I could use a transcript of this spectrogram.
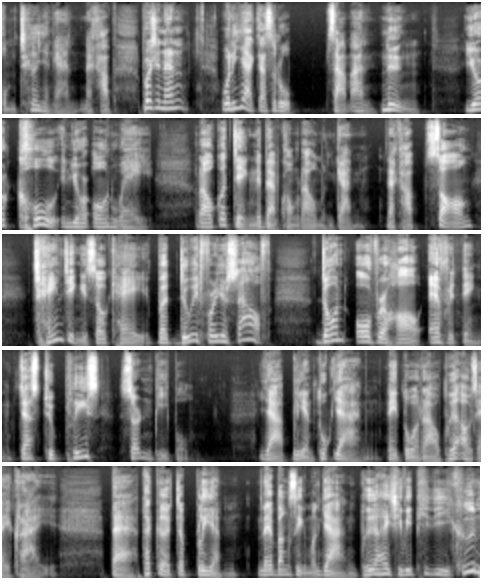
ผมเชื่ออย่างนั้นนะครับ เพราะฉะนั้นวันนี้อยากจะสรุป 3 อัน 1. you're cool in your own way เราก็เจ๋งในแบบของเราเหมือนกันนะครับ 2. changing is okay but do it for yourself don't overhaul everything just to please certain people อย่าเปลี่ยนทุกอย่างในตัวเราเพื่อเอาใจใคร แต่ถ้าเกิดจะเปลี่ยนในบางสิ่งบางอย่างเพื่อให้ชีวิตที่ดีขึ้น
